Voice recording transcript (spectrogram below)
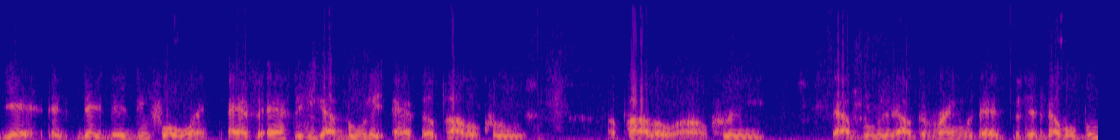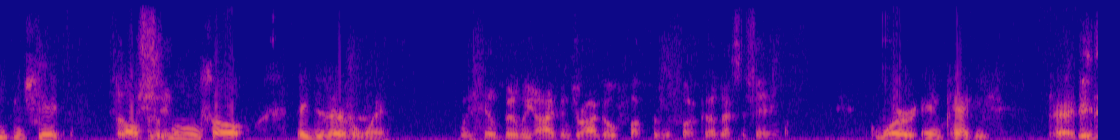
Yeah, it, they they due for a win after after he got booted after Apollo Crews, Apollo um, Creed got booted out the ring with that the double boot and shit Oh, off of the shit. moonsault. They deserve a win. When Hillbilly Ivan Drago fucked them the fuck up, that's a shame. Word in khakis. Khakis.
